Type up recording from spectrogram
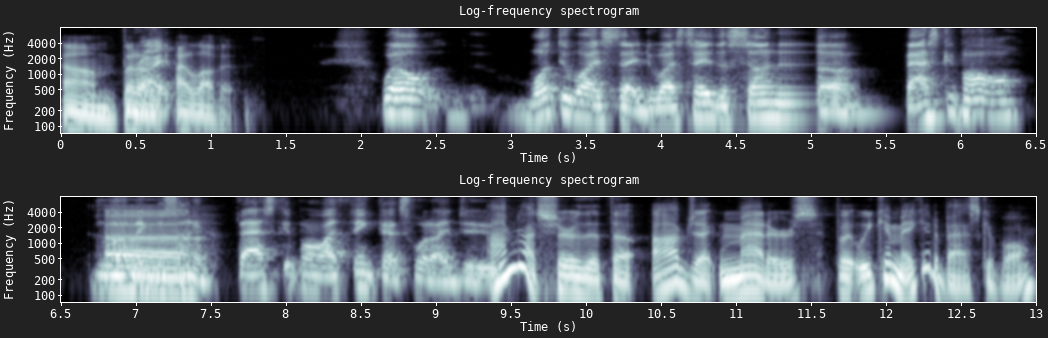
Um, but Right. I, I love it. Well, what do I say? Do I say the sun is a basketball? Do I make the sun a basketball? I think that's what I do. I'm not sure that the object matters, but we can make it a basketball.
